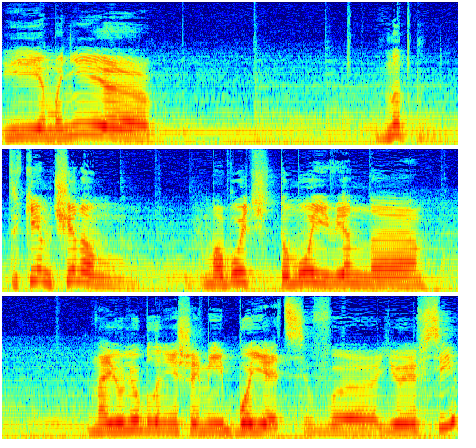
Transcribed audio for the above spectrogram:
І мені. Ну, таким чином, мабуть, тому і він е, найулюбленіший мій боєць в е, UFC.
